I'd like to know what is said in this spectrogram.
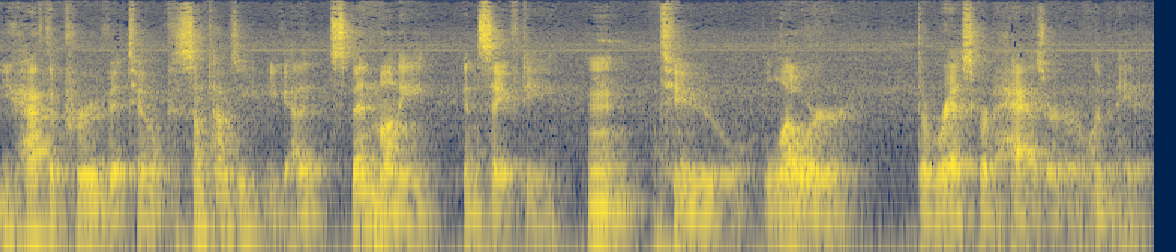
you have to prove it to them because sometimes you, you got to spend money in safety Mm. to lower the risk or the hazard or eliminate it.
